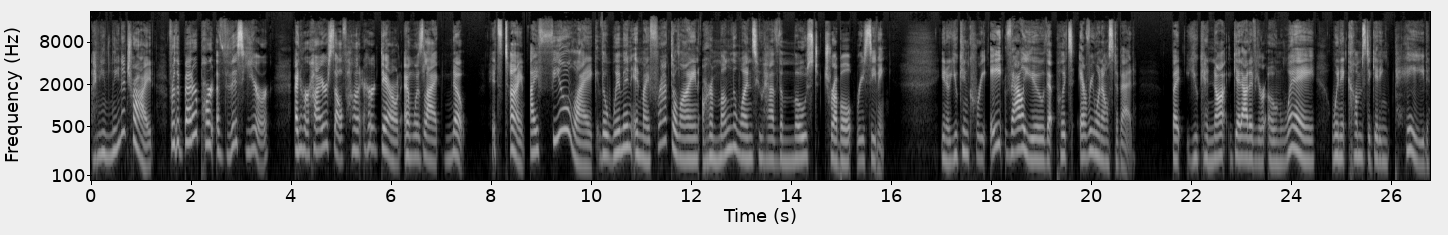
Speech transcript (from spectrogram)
I mean, Lena tried for the better part of this year and her higher self hunt her down and was like, no, it's time. I feel like the women in my fractal line are among the ones who have the most trouble receiving. You know, you can create value that puts everyone else to bed, but you cannot get out of your own way when it comes to getting paid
